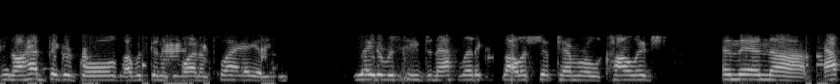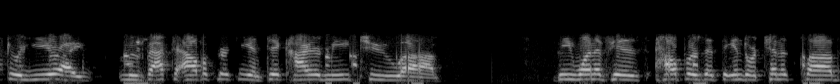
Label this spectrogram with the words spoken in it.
you know i had bigger goals. I was going to go on and play and later received an athletic scholarship to amarillo college. And then uh after a year i moved back to albuquerque and dick hired me to uh be one of his helpers at the indoor tennis club.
